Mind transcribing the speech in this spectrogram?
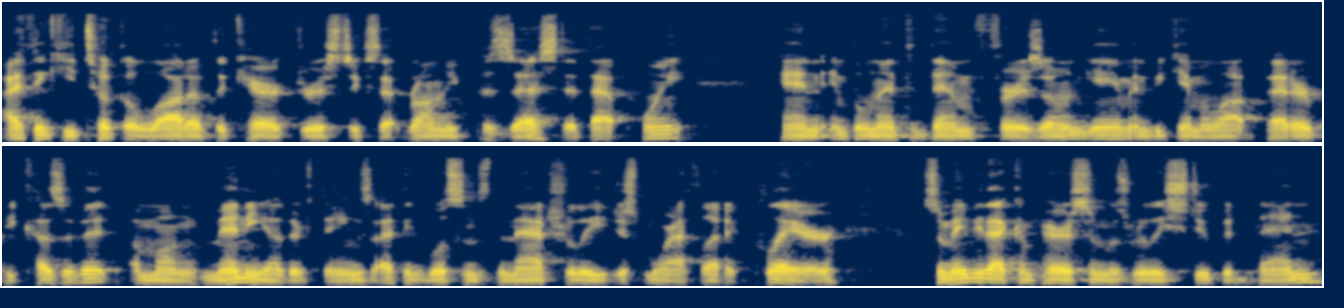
I think he took a lot of the characteristics that Romney possessed at that point and implemented them for his own game and became a lot better because of it, among many other things. I think Wilson's the naturally just more athletic player. So maybe that comparison was really stupid then.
